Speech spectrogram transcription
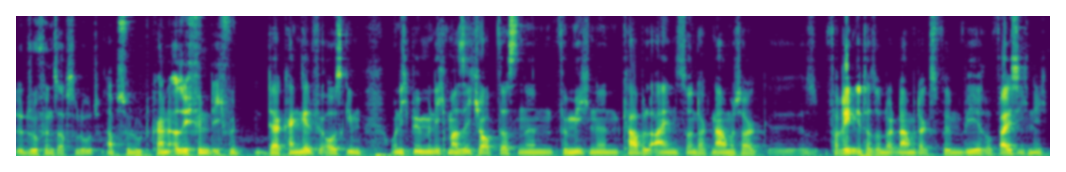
Du findest absolut? Absolut. Keine, also ich finde, ich würde da kein Geld für ausgeben. Und ich bin mir nicht mal sicher, ob das ein, für mich ein Kabel 1 Sonntagnachmittag, äh, verregneter Sonntagnachmittagsfilm wäre. Weiß ich nicht.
